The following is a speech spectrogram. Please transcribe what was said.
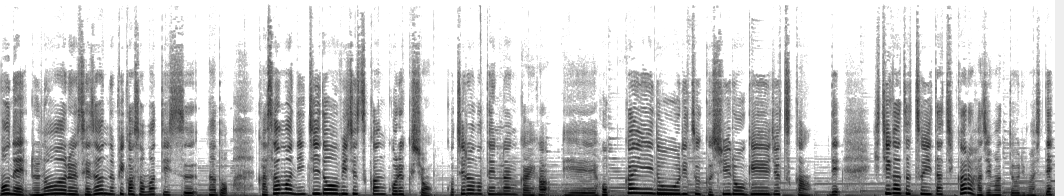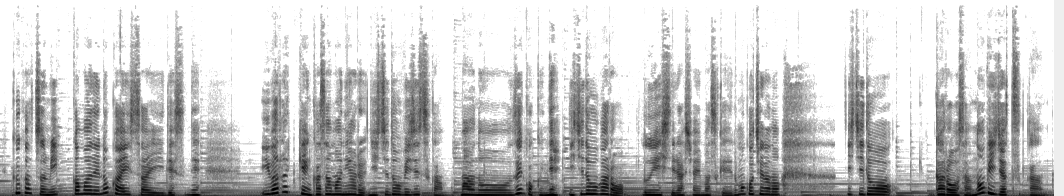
モネ、ルノワール、セザンヌ、ピカソ、マティスなど、笠間日動美術館コレクション、こちらの展覧会が、えー、北海道立釧路芸術館で7月1日から始まっておりまして、9月3日までの開催ですね。茨城県笠間にある日動美術館、まあ、あの全国にね日動画廊を運営していらっしゃいますけれどもこちらの日動画廊さんの美術館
